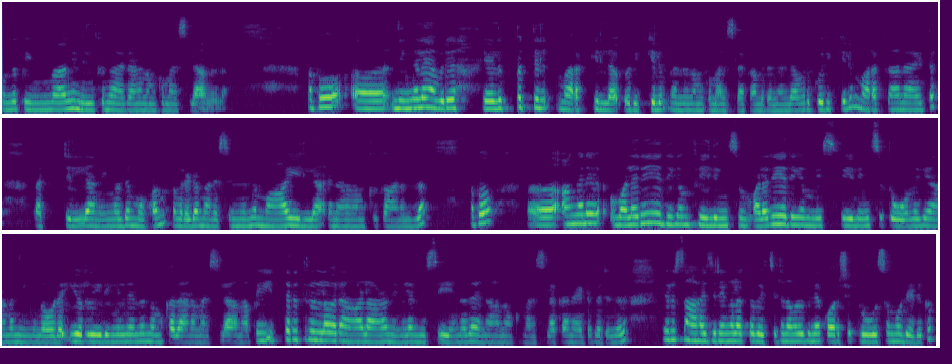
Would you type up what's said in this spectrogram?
ഒന്ന് പിൻവാങ്ങി നിൽക്കുന്നതായിട്ടാണ് നമുക്ക് മനസ്സിലാകുന്നത് അപ്പോൾ നിങ്ങളെ അവർ എളുപ്പത്തിൽ മറക്കില്ല ഒരിക്കലും എന്ന് നമുക്ക് മനസ്സിലാക്കാൻ പറ്റുന്നുണ്ട്. അവർക്ക് ഒരിക്കലും മറക്കാനായിട്ട് പറ്റില്ല. നിങ്ങളുടെ മുഖം അവരുടെ മനസ്സിൽ നിന്ന് മായില്ല എന്നാണ് നമുക്ക് കാണുന്നത്. അപ്പോൾ അങ്ങനെ വളരെയധികം ഫീലിങ്സും വളരെയധികം മിസ് ഫീലിങ്സ് തോന്നുകയാണ് നിങ്ങളോട്. ഈ ഒരു റീഡിങ്ങിൽ നിന്ന് നമുക്കതാണ് മനസ്സിലാകുന്നത്. അപ്പോൾ ഇത്തരത്തിലുള്ള ഒരാളാണ് നിങ്ങളെ മിസ് ചെയ്യുന്നത് എന്നാണ് നമുക്ക് മനസ്സിലാക്കാനായിട്ട് പറ്റുന്നത്. ഈ ഒരു സാഹചര്യങ്ങളൊക്കെ വെച്ചിട്ട് നമ്മൾ പിന്നെ കുറച്ച് ക്ലൂസും കൂടി എടുക്കും.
